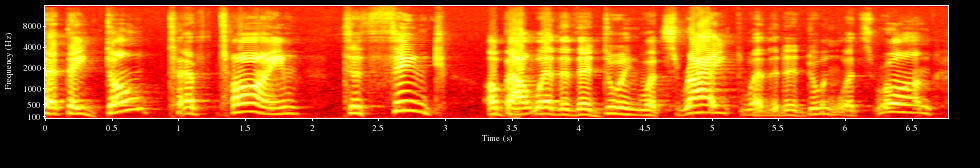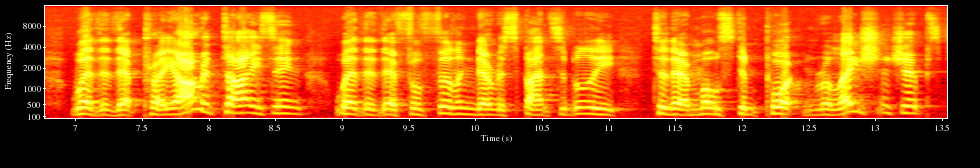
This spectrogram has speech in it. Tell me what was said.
that they don't have time to think about whether they're doing what's right, whether they're doing what's wrong, whether they're prioritizing, whether they're fulfilling their responsibility to their most important relationships,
